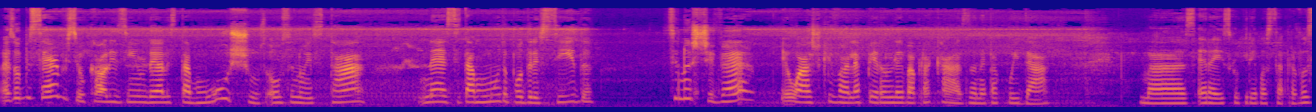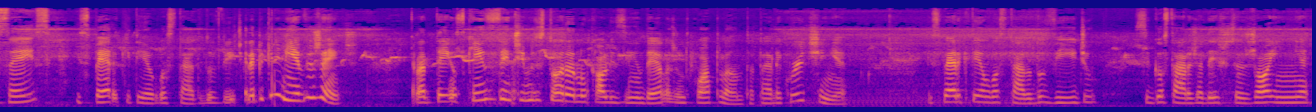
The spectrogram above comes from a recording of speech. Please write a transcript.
Mas observe se o caulezinho dela está murcho ou se não está, né, se está muito apodrecida. Se não estiver, eu acho que vale a pena levar para casa, né, para cuidar. Mas era isso que eu queria mostrar para vocês. Espero que tenham gostado do vídeo. Ela é pequenininha, viu, gente? Ela tem uns 15 centímetros estourando o caulezinho dela junto com a planta, tá? Ela é curtinha. Espero que tenham gostado do vídeo. Se gostaram, já deixa o seu joinha,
